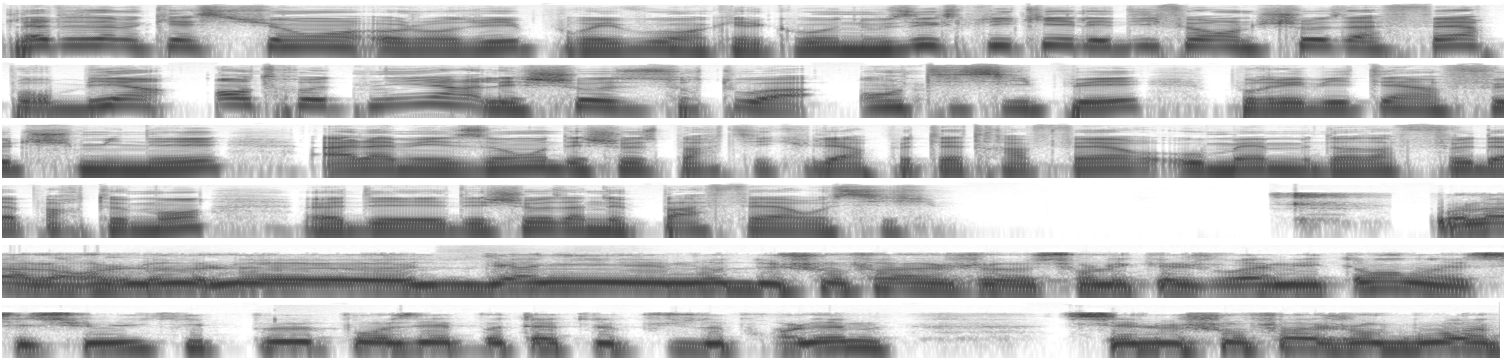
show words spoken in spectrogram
La deuxième question aujourd'hui, pourriez-vous en quelques mots nous expliquer les différentes choses à faire pour bien entretenir, les choses surtout à anticiper pour éviter un feu de cheminée à la maison, des choses particulières peut-être à faire ou même dans un feu d'appartement, euh, des, des choses à ne pas faire aussi? Voilà, alors le, le, dernier mode de chauffage sur lequel je voudrais m'étendre, c'est celui qui peut poser peut-être le plus de problèmes, c'est le chauffage au bois.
